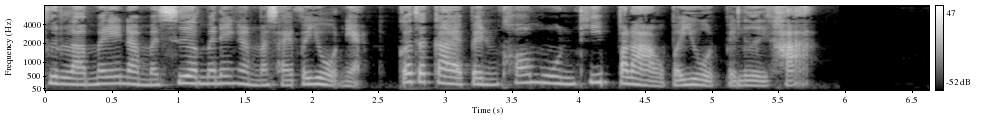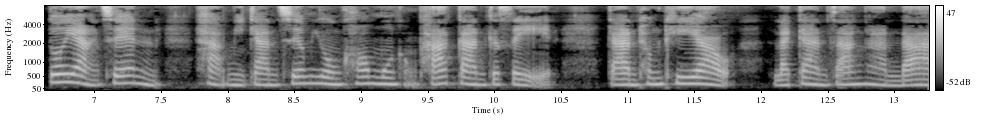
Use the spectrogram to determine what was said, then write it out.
ขึ้นแล้วไม่ได้นำมาเชื่อมไม่ได้งานมาใช้ประโยชน์เนี่ย ก็จะกลายเป็นข้อมูลที่เปล่าประโยชน์ไปเลยค่ะ ตัวอย่างเช่น หากมีการเชื่อมโยงข้อมูลของภาคการเกษตร การท่องเที่ยว และการจ้างงานได้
